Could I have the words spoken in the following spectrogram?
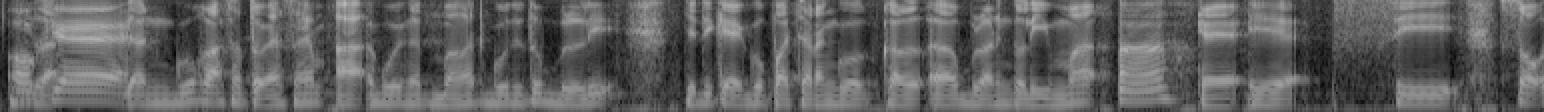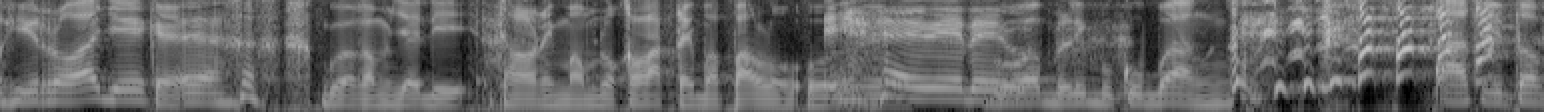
Oke. dan gue kelas 1 SMA gue inget banget gue itu beli jadi kayak gue pacaran gue ke uh, bulan kelima Hah? kayak iya si sok hero aja kayak Iya. gue akan menjadi calon imam lo kelak kayak bapak lo Iya, iya. gue beli buku bank asli top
